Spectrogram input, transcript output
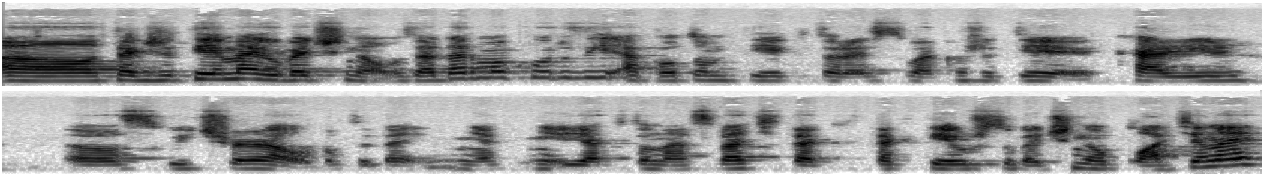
Uh, takže tie majú väčšinou zadarmo kurzy a potom tie, ktoré sú akože tie career uh, switcher, alebo teda nejak, nejak to nazvať, tak, tak tie už sú väčšinou platené,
